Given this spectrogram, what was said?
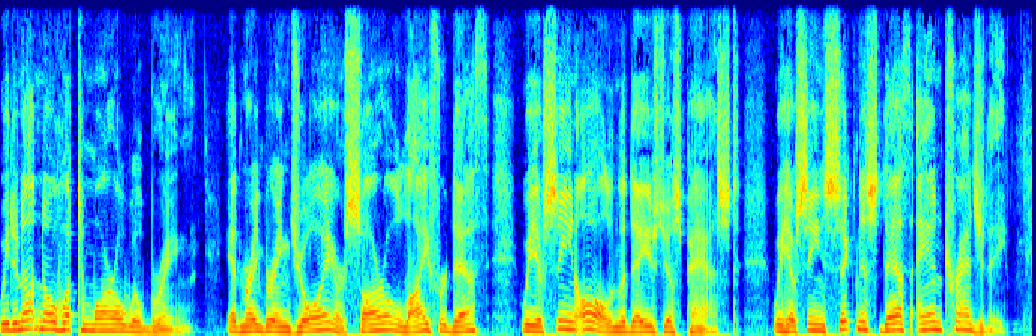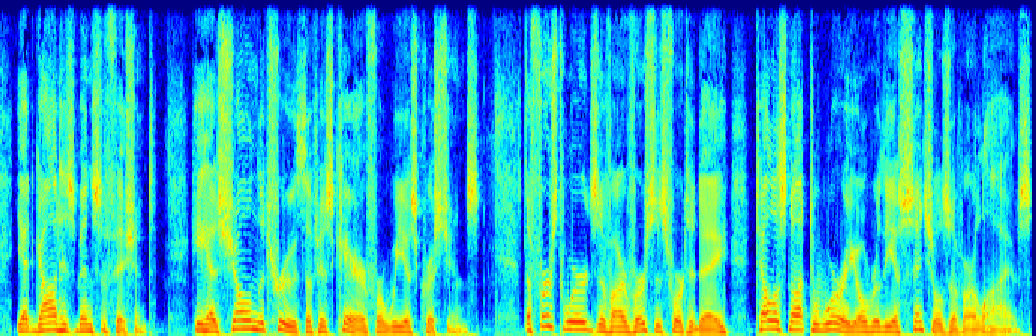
We do not know what tomorrow will bring. It may bring joy or sorrow, life or death. We have seen all in the days just past. We have seen sickness, death, and tragedy. Yet God has been sufficient. He has shown the truth of his care for we as Christians. The first words of our verses for today tell us not to worry over the essentials of our lives.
